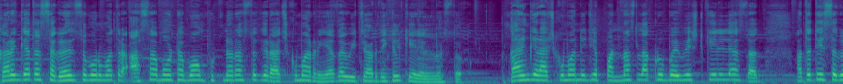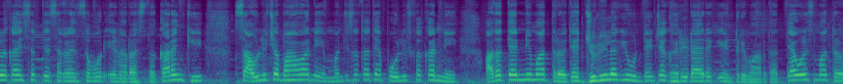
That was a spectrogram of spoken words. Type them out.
कारण की आता सगळ्यांसमोर मात्र असा मोठा बॉम्ब फुटणार असतो की राजकुमारने याचा विचार देखील केलेला नसतो. कारण की राजकुमारने जे पन्नास लाख रुपये वेस्ट केलेले असतात आता ते सगळं काय सत्य सगळ्यांसमोर येणार असतं. कारण की सावलीच्या भावाने म्हणजेच आता त्या पोलीस काकांनी आता त्यांनी मात्र त्या जुलीला घेऊन त्यांच्या घरी डायरेक्ट एंट्री मारतात. त्यावेळेस मात्र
